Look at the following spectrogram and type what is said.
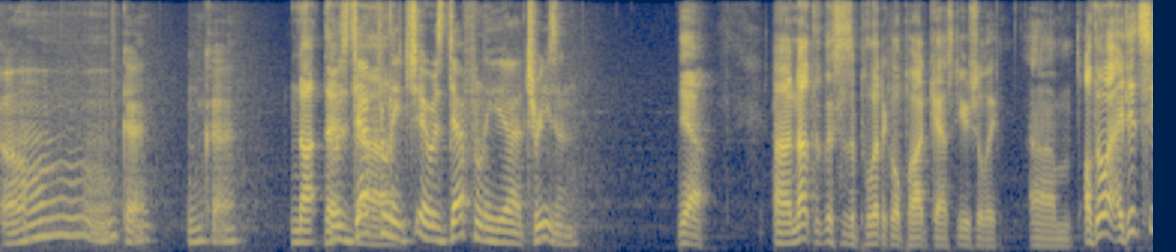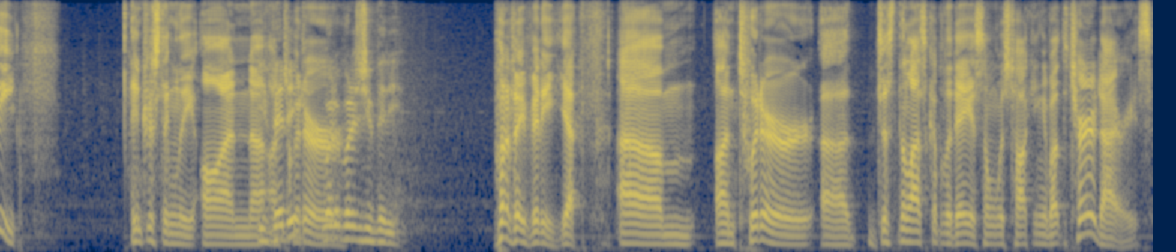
Oh, okay. Okay. Not that It was uh, definitely it was definitely uh, treason. Yeah. Uh, not that this is a political podcast usually. Um, although I did see, interestingly, on, uh, on? Twitter. What, what did you viddy? What did I viddy? Yeah. Um, on Twitter, uh, just in the last couple of days, someone was talking about the Turner Diaries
